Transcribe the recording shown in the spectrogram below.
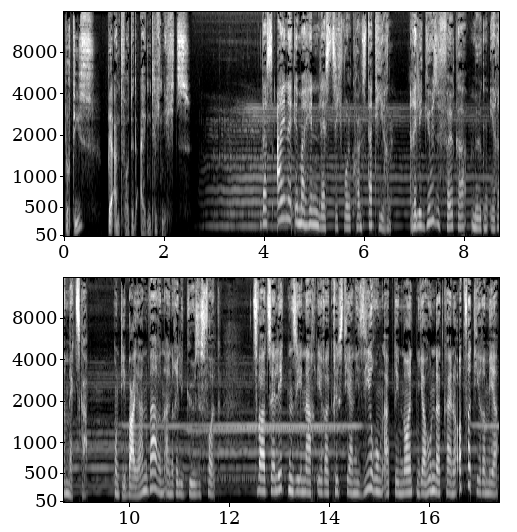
doch dies beantwortet eigentlich nichts. Das eine immerhin lässt sich wohl konstatieren. Religiöse Völker mögen ihre Metzger. Und die Bayern waren ein religiöses Volk. Zwar zerlegten sie nach ihrer Christianisierung ab dem 9. Jahrhundert keine Opfertiere mehr,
